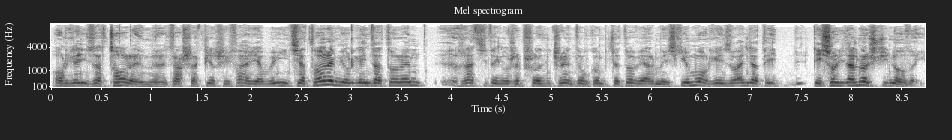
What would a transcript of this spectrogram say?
organizatorem, zwłaszcza w pierwszej fazie, ja byłem inicjatorem i organizatorem z racji tego, że przewodniczyłem temu komitetowi armeńskiemu, organizowania tej, tej Solidarności Nowej.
